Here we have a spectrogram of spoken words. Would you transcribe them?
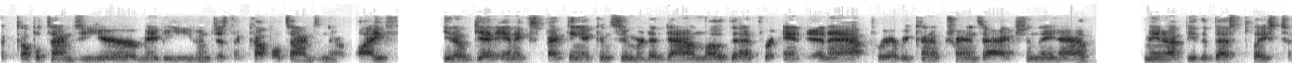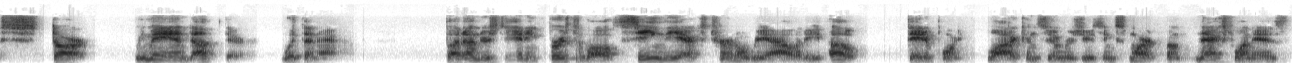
a couple times a year, or maybe even just a couple times in their life, you know, get and expecting a consumer to download that for an, an app for every kind of transaction they have may not be the best place to start. We may end up there with an app. But understanding, first of all, seeing the external reality, oh, data point. A lot of consumers using smartphones. Next one is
